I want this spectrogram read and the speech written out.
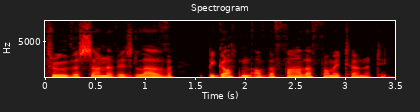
through the Son of his love, begotten of the Father from eternity.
